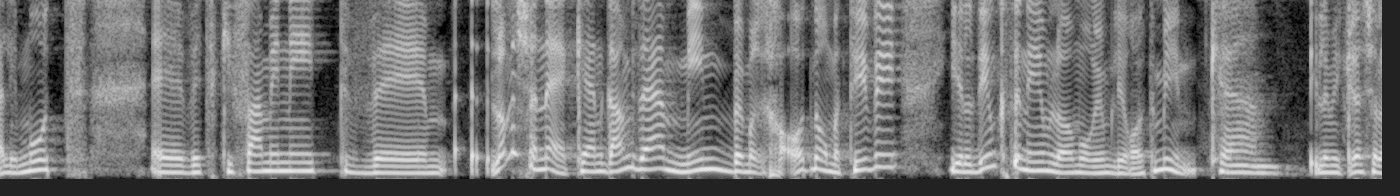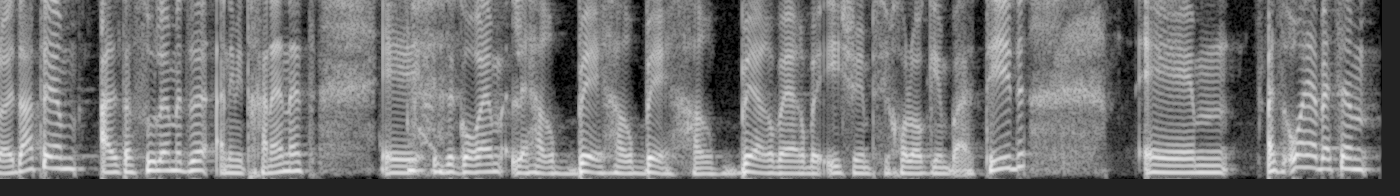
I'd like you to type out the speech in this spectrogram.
אלימות אה, ותקיפה מינית ולא משנה, כן, גם אם זה היה מין במרכאות נורמטיבי, ילדים קטנים לא אמורים לראות מין. כן. למקרה שלא ידעתם, אל תעשו להם את זה, אני מתחננת. אה, זה גורם להרבה הרבה הרבה הרבה הרבה אישויים פסיכולוגיים בעתיד. אה, אז הוא היה בעצם אה,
